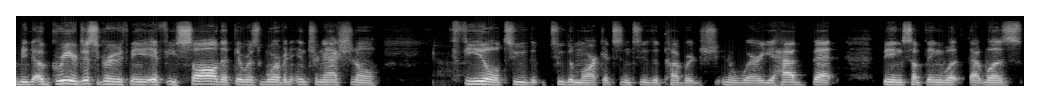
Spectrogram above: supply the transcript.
I mean, agree or disagree with me if you saw that there was more of an international feel to the to the markets and to the coverage, you know, where you have Bett being something what that was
